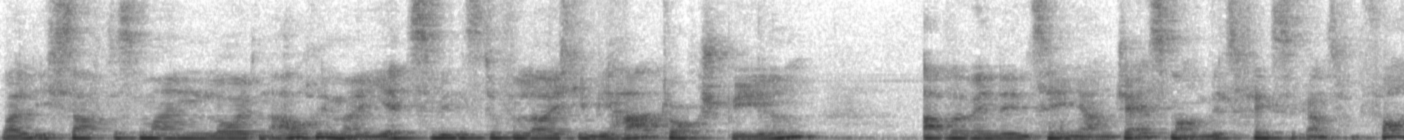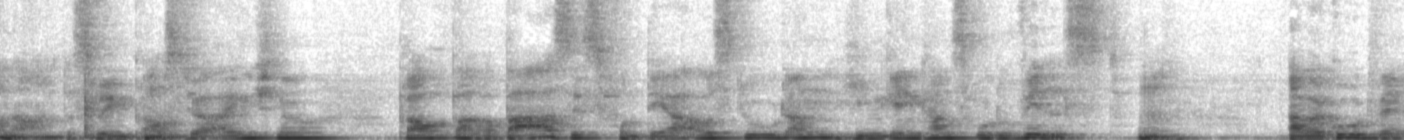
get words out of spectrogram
weil ich sage das meinen Leuten auch immer. Jetzt willst du vielleicht irgendwie Hardrock spielen, aber wenn du in zehn Jahren Jazz machen willst, fängst du ganz von vorne an. Deswegen brauchst mhm. du ja eigentlich eine brauchbare Basis, von der aus du dann hingehen kannst, wo du willst. Mhm. Aber gut, wenn,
